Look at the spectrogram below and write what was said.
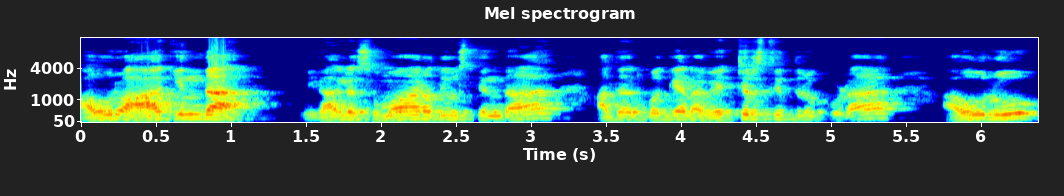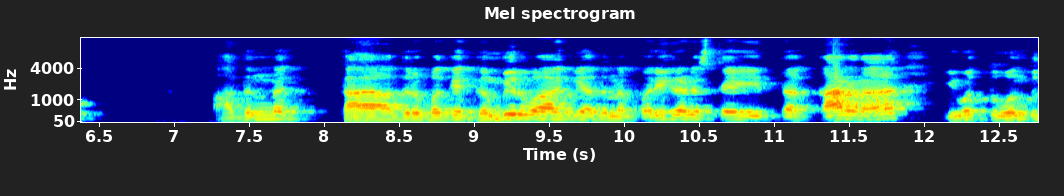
ಅವರು ಆಗಿಂದ ಈಗಾಗಲೇ ಸುಮಾರು ದಿವಸದಿಂದ ಅದರ ಬಗ್ಗೆ ನಾವು ಎಚ್ಚರಿಸ್ತಿದ್ರು ಕೂಡ ಅವರು ಅದನ್ನ ಅದ್ರ ಬಗ್ಗೆ ಗಂಭೀರವಾಗಿ ಅದನ್ನ ಪರಿಗಣಿಸದೇ ಇದ್ದ ಕಾರಣ ಇವತ್ತು ಒಂದು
